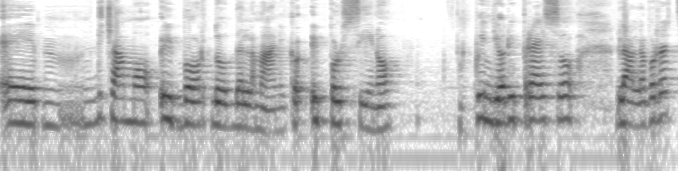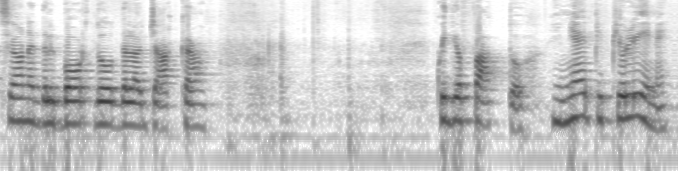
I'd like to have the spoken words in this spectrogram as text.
eh, diciamo il bordo della manica il polsino. Quindi ho ripreso la lavorazione del bordo della giacca. Quindi ho fatto i miei pippiolini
